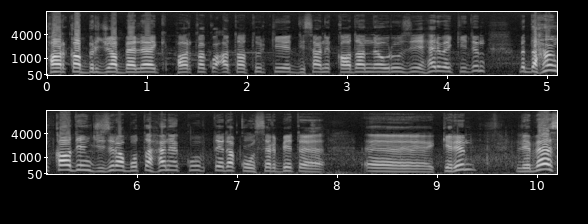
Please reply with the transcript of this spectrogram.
parka birca belek parka ku Atatürk'e disani qadan nevruzi her vekidin ve dahan qadin cizira bota hene ku teda konser beta kirin لباس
